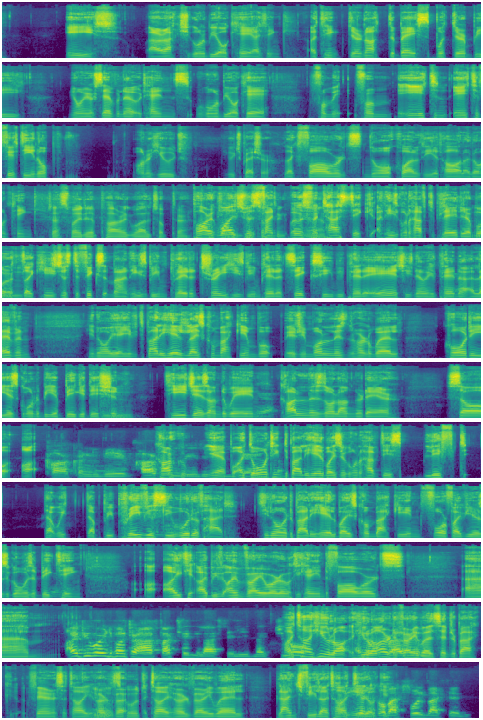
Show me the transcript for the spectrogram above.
eight are actually going to be okay. I think. I think they're not the best, but they'll be, you know, your seven out of tens. We're going to be okay. From from eight to eight to fifteen up, on a huge huge pressure. Like forwards, no quality at all. I don't think. That's why they have Padraig Walsh up there. Park Trying Walsh was fan- was Yeah. fantastic, and he's going to have to play there. But Mm. it's like he's just a fix it man. He's been played at three. He's been played at six. He's been played at eight. He's now he's playing at eleven. You know, yeah, if the Ballyhale guys come back in, but Adrian Mullen isn't hurling well. Cody is going to be a big addition. TJ's on the way in. Yeah. Colin is no longer there. So uh, Corcoran will be Corcoran Cork, will be yeah, but I don't think the Ballyhale boys are going to have this lift that we that we previously would have had. You know, the Ballyhale boys come back in four or five years ago was a big thing. I, I think I'd be I'm very worried about Kilkenny in the forwards. Um, I'd be worried about their half back line the last day lead. Like, do you I know, thought Hugh Law, I Hugh know did very well centre back. Fairness, I thought he Yeah, heard. that's Ver- good. I thought he heard very well. Blanchfield, I thought He had to go okay. back full back then.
